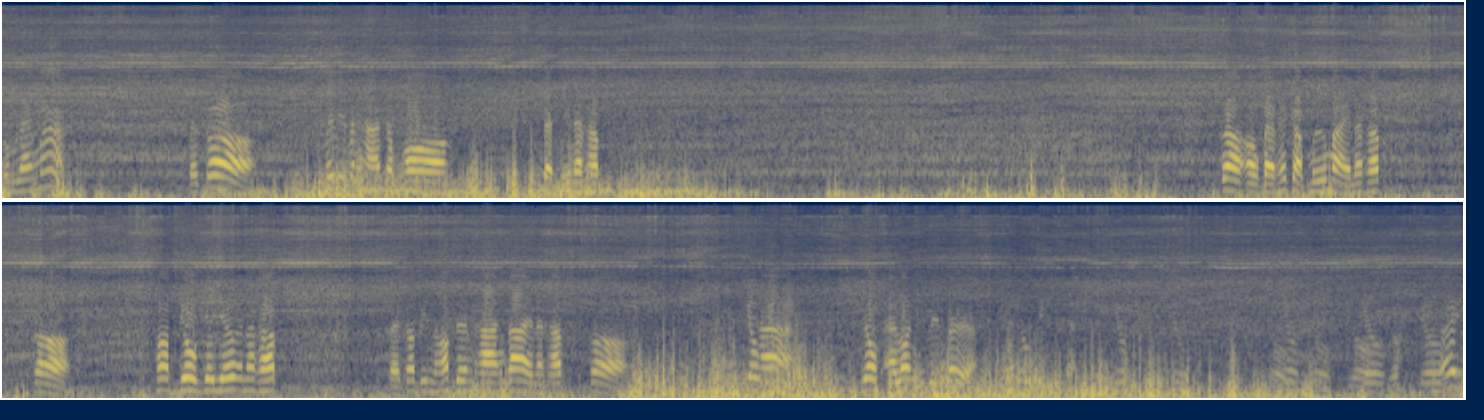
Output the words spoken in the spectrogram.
ลม แรงมาก แต่ก็ไม่มีปัญหากับพอแบบนี้นะครับ ก็ออกแบบให้กับมือใหม่นะครับ ก็ชอบโยกเยอะๆนะครับ แต่ก็บินฮอปเดินทางได้นะครับ ก็โยกถ้าไปไหนโยกไอรอนอีเวนเตอร์ โยกดิโยกโยกโยก โยกโยกโย โย ก ก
